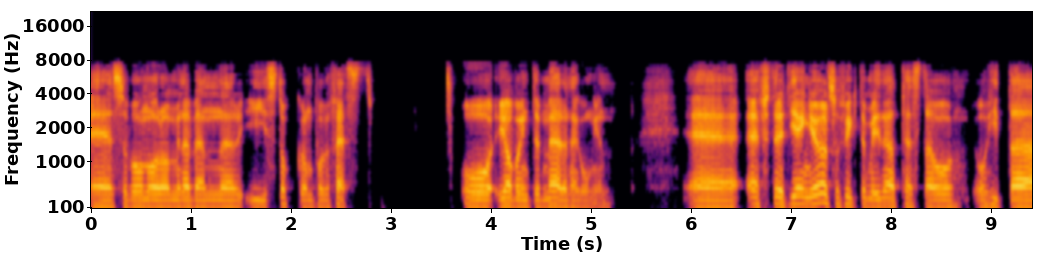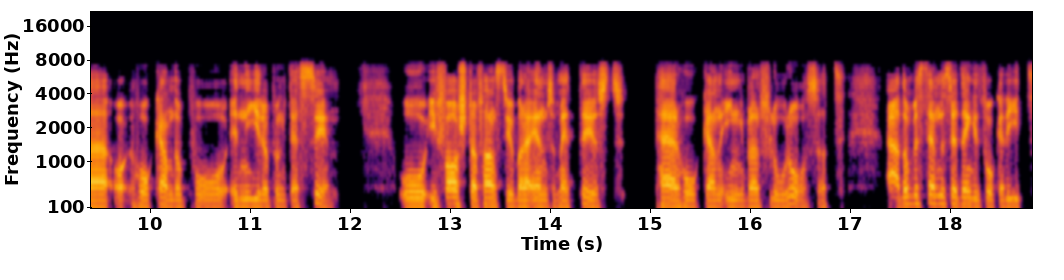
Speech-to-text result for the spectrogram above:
eh, så var några av mina vänner i Stockholm på en fest. Och jag var inte med den här gången. Eh, efter ett gäng öl så fick de mig att testa och, och hitta Håkan då på eniro.se. Och i Farsta fanns det ju bara en som hette just Per Håkan Ingvar Florå. Så att, ja, de bestämde sig helt enkelt för att åka dit.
